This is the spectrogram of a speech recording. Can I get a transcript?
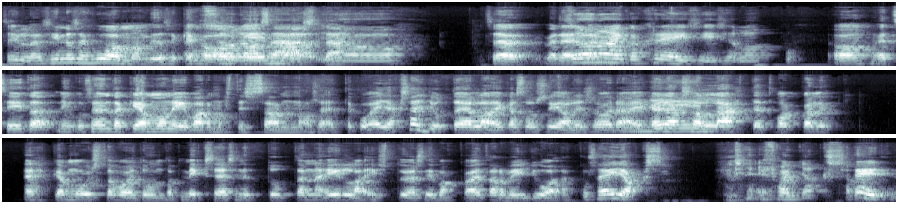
Sillä siinä se huomaa, mitä se keho Et se alkaa ihan- säästää. Joo, Se, se vedetään. on aika crazy se loppu. Joo, että siitä niin kuin sen takia moni varmasti sanoo se, että kun ei jaksa jutella eikä sosiaalisoida, eikä Niin. jaksa lähteä, että vaikka nyt ehkä muista voi tuntua, että miksei se nyt tuu tänne illan istuesi, vaikka ei tarvii juoda, kun se ei jaksa. Ei vaan jaksa. Ei,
